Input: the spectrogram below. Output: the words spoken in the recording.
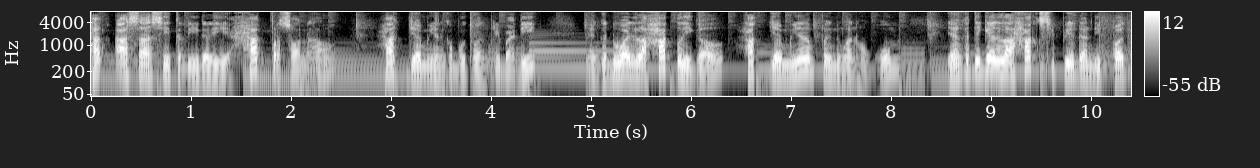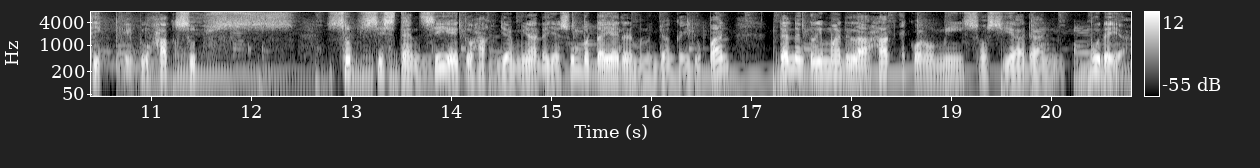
Hak asasi terdiri dari hak personal, hak jaminan kebutuhan pribadi, yang kedua adalah hak legal, hak jaminan perlindungan hukum, yang ketiga adalah hak sipil dan dipolitik, yaitu hak subs subsistensi, yaitu hak jaminan adanya sumber daya dan menunjang kehidupan, dan yang kelima adalah hak ekonomi, sosial, dan budaya.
